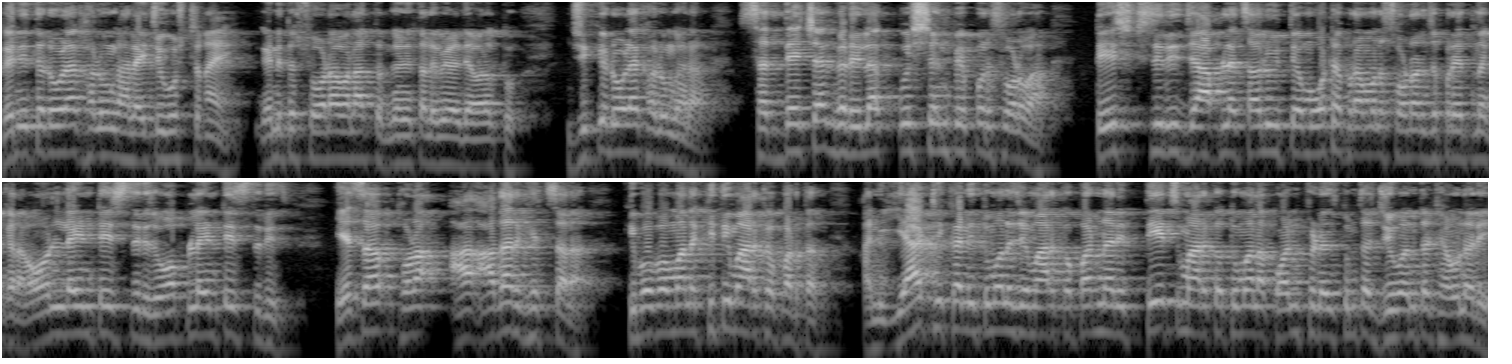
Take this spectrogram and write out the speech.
गणित डोळ्या खालून घालायची गोष्ट नाही. गणित सोडावं लागतं गणिताला वेळ द्यावा लागतो. जी के डोळ्या खालून घाला. सध्याच्या घडीला क्वेश्चन पेपर सोडवा. टेस्ट सिरीज ज्या आपल्या चालू आहेत त्या मोठ्या प्रमाणात सोडवण्याचा प्रयत्न करा. Online test series offline test series याचा थोडा आ- आधार घेत चला. की बाबा मला किती मार्क पडतात? आणि या ठिकाणी तुम्हाला जे मार्क पडणार आहे तेच मार्क तुम्हाला कॉन्फिडन्स तुमचा जिवंत ठेवणार आहे.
